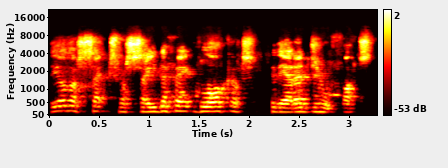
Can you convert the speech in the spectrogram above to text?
the other six were side effect blockers to the original first.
